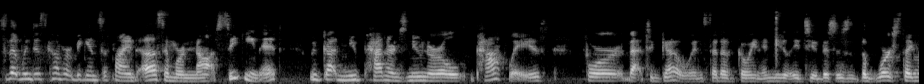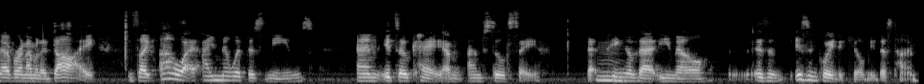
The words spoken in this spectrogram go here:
so that when discomfort begins to find us and we're not seeking it, we've got new patterns, new neural pathways for that to go instead of going immediately to this is the worst thing ever and I'm going to die. It's like, oh, I, I, know what this means and it's okay. I'm, I'm still safe. That mm. ping of that email isn't isn't going to kill me this time.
